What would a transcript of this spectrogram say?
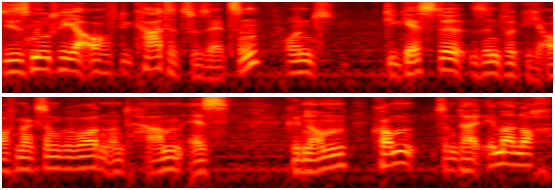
dieses Nutria auch auf die Karte zu setzen. Und die Gäste sind wirklich aufmerksam geworden und haben es genommen, kommen zum Teil immer noch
